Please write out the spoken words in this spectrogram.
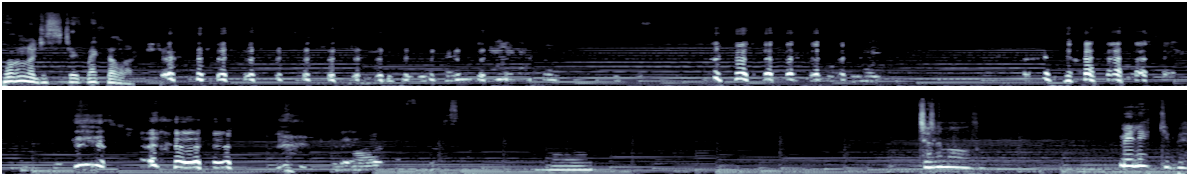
torun acısı çekmek de var. Canım oğlum. Melek gibi.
